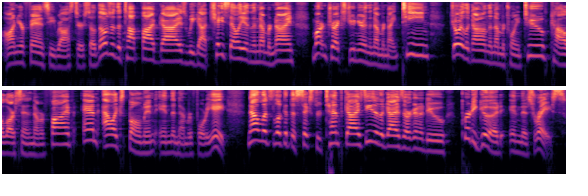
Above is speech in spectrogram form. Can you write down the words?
on your fantasy roster. So those are the top five guys. We got Chase Elliott in the number nine, Martin Truex Jr. in the number 19, Joey Logano in the number 22, Kyle Larson in the number 5, and Alex Bowman in the number 48. Now let's look at the 6th through 10th guys. These are the guys that are going to do pretty good in this race.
